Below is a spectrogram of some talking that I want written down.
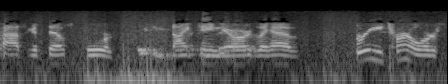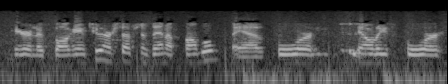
passing attempts for 19 yards. They have three turnovers here in this ball game, two interceptions and a fumble. They have four penalties for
